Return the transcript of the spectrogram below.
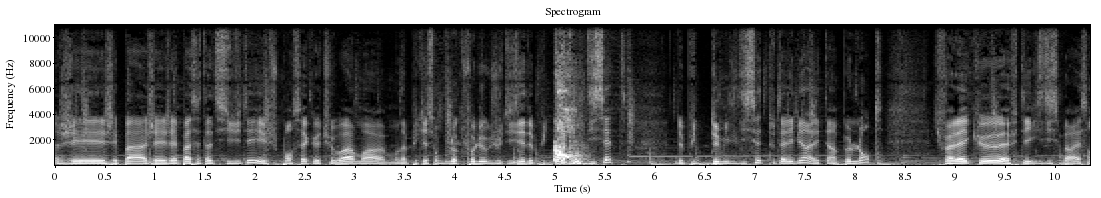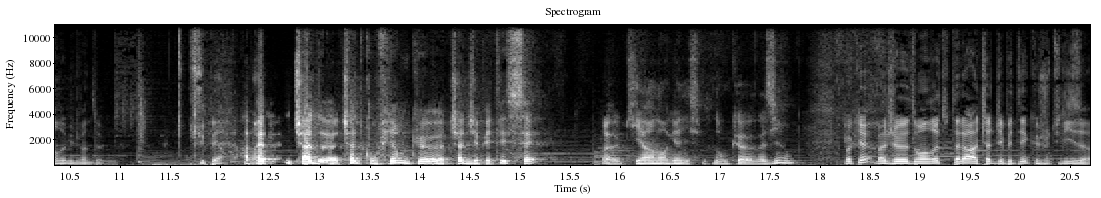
j'ai pas j'avais pas cette assiduité et je pensais que tu vois moi mon application Blockfolio que j'utilisais depuis 2017 depuis 2017 tout allait bien elle était un peu lente il fallait que FTX disparaisse en 2022 super. Après Chad Chad confirme que Chad GPT sait euh, qu'il y a un organisme. Donc euh, vas-y hein. ok bah je demanderai tout à l'heure à Chad GPT que j'utilise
